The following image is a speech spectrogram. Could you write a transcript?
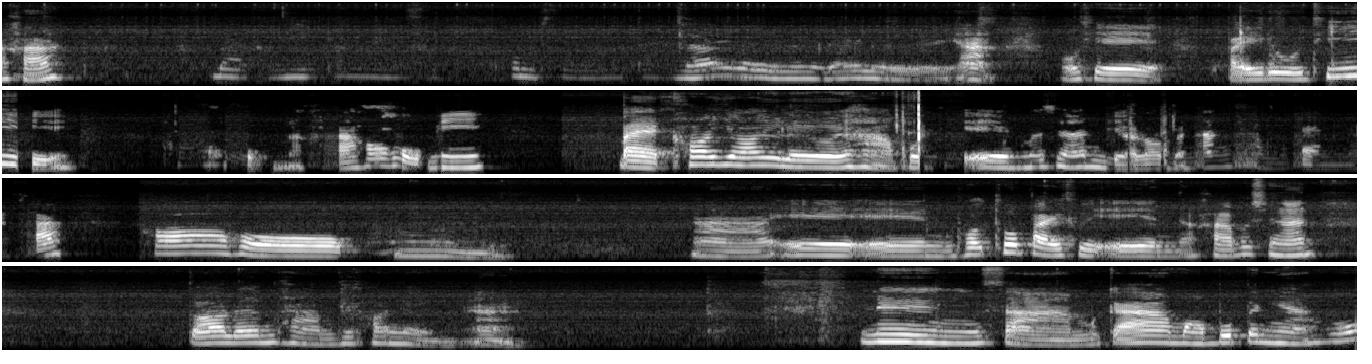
นะคะแบบนี้ทำไมผมเสียงตาได้เลยได้เลยอะโอเค ไปดูที่ข้อหกนะคะ ข้อหกมี แปดข้อย่อยเลยหาพจน์ที่ n เพราะฉะนั้นเดี๋ยวเรามานั่งทำกันนะคะ ข้อหกอืมหา a n พจน์ทั่วไปคือ n นะคะ เพราะฉะนั้นก็เริ่มทำที่ข้อหนึ่งอะหนึ่งสามเก้ามองปุ๊บเป็นไงโอ้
